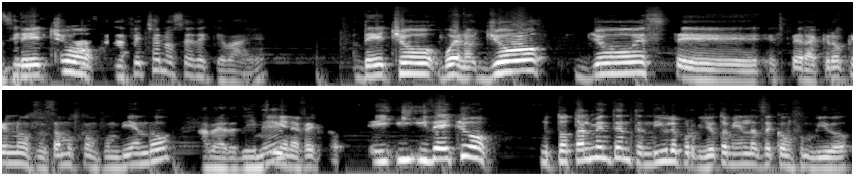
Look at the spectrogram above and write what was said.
serie. De hecho, hasta la fecha no sé de qué va, ¿eh? De hecho, bueno, yo yo, este, espera, creo que nos estamos confundiendo. A ver, dime. Sí, en efecto. Y, de hecho, totalmente entendible porque yo también las he confundido.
